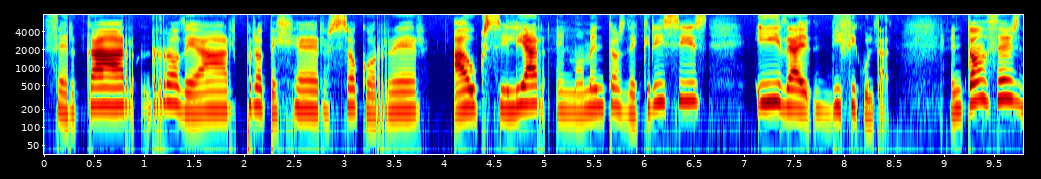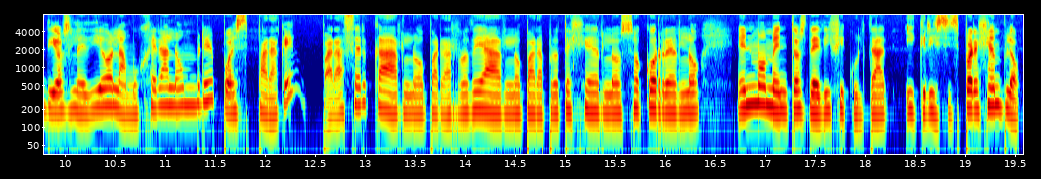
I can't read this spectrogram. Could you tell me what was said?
cercar, rodear, proteger, socorrer, auxiliar en momentos de crisis y de dificultad. Entonces Dios le dio la mujer al hombre, pues ¿para qué? Para acercarlo, para rodearlo, para protegerlo, socorrerlo en momentos de dificultad y crisis. Por ejemplo,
